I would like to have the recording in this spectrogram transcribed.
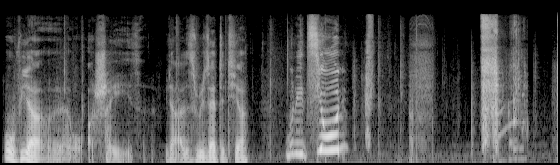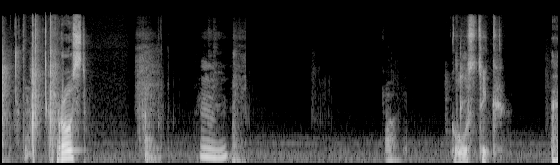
Oh, wieder. äh, Oh, scheiße. Wieder alles resettet hier. Munition! Prost. Mhm. Ghostig.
